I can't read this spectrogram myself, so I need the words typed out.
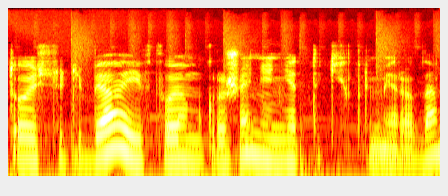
То есть у тебя и в твоем окружении нет таких примеров, да?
